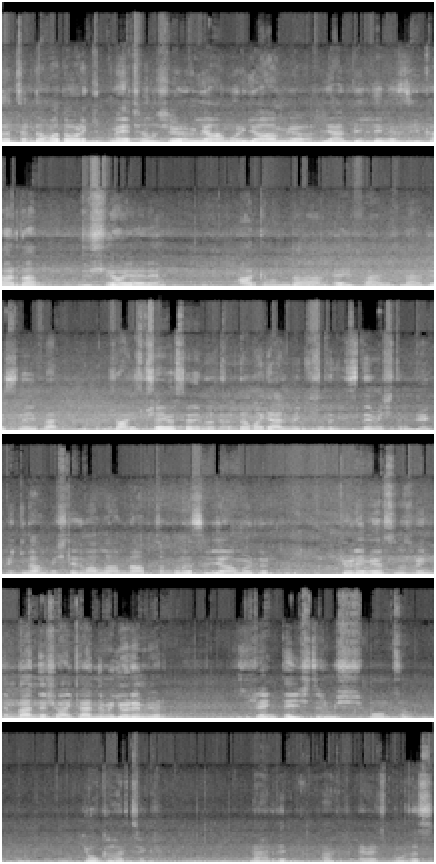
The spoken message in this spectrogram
Notre Dame'a doğru gitmeye çalışıyorum. Yağmur yağmıyor. Yani bildiğiniz yukarıdan düşüyor yere. Arkamda Eyfel, neredesin Eyfel? Şu an hiçbir şey gösteremiyorum. Notre Dame'a gelmek iste- istemiştim. Büyük bir günah mı işledim? Allah'ım ne yaptım? Bu nasıl bir yağmurdur? Göremiyorsunuz beni değil mi? Ben de şu an kendimi göremiyorum. Renk değiştirmiş montum. Yok artık. Nerede? Hah, evet buradasın.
